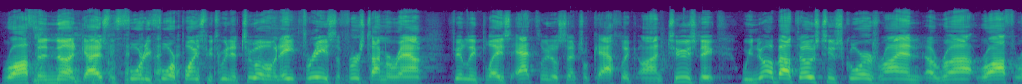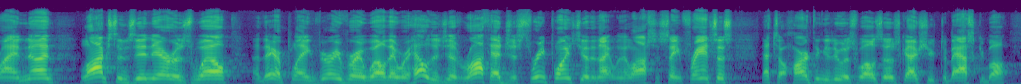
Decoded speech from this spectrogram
Roth and Nunn. Guys with 44 points between the two of them and eight threes the first time around. Findlay plays at Toledo Central Catholic on Tuesday. We know about those two scorers, Ryan uh, Roth, Ryan Nunn. Logston's in there as well. Uh, they are playing very, very well. They were held to just, Roth had just three points the other night when they lost to St. Francis. That's a hard thing to do as well as those guys shoot the basketball.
